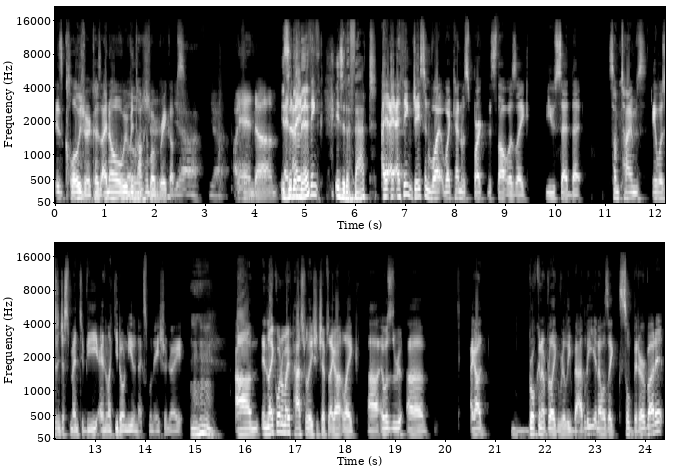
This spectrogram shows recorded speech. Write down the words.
is closure because I know we've been talking about breakups. yeah yeah I think, And um, Is and it a I, I myth? think is it a fact? I, I I think Jason, what what kind of sparked this thought was like you said that sometimes it wasn't just meant to be, and like you don't need an explanation, right? mhm. Um, in like one of my past relationships, I got like uh, it was uh, I got broken up like really badly, and I was like so bitter about it,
